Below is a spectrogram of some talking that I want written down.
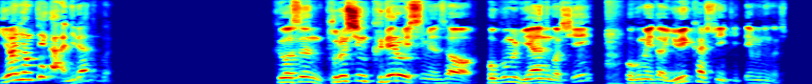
이런 형태가 아니라는 거예요. 그것은 부르신 그대로 있으면서 복음을 위하는 것이 복음에 더 유익할 수 있기 때문인 것입니다.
